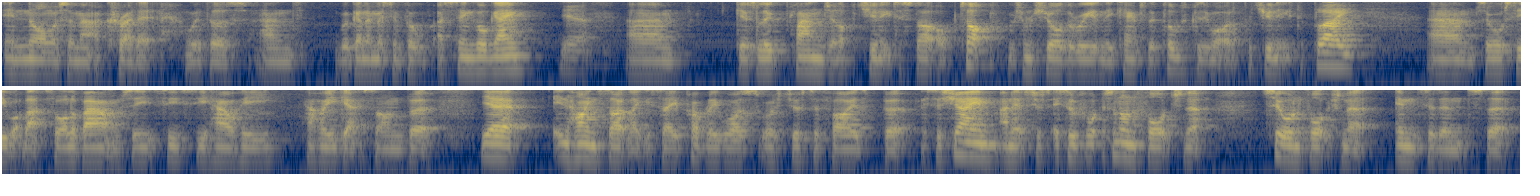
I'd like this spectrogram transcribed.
enormous amount of credit with us, and we're going to miss him for a single game. Yeah. Um, gives Luke Plange an opportunity to start up top, which I'm sure the reason he came to the club is because he wanted opportunities to play. Um, so we'll see what that's all about and see see see how he how he gets on. But yeah, in hindsight, like you say, probably was was justified. But it's a shame, and it's just it's, a, it's an unfortunate, two unfortunate incidents that.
